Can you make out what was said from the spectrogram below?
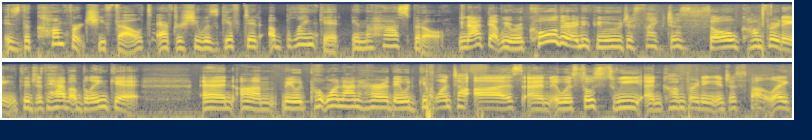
is the comfort she felt after she was gifted a blanket in the hospital. Not that we were cold or anything, we were just like, just so comforting to just have a blanket and um, they would put one on her they would give one to us and it was so sweet and comforting it just felt like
